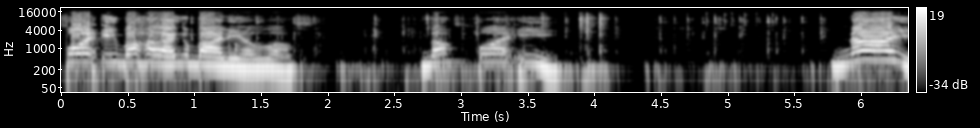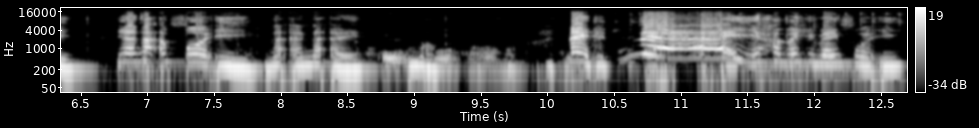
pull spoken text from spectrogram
Voor I mag gelijk balie af. Nog voor I. Nee. Ja, naar voor I. Nee, nee. Helemaal. Nee, nee! Je gaat met je mee voor I.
